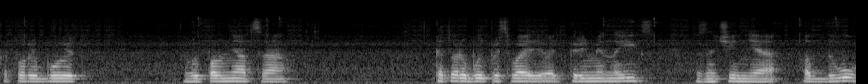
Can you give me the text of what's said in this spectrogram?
который будет выполняться, который будет присваивать переменной x значение от 2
